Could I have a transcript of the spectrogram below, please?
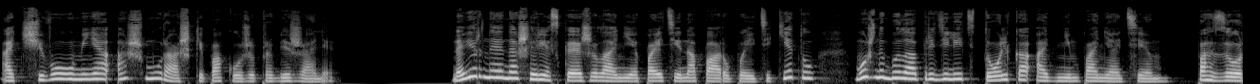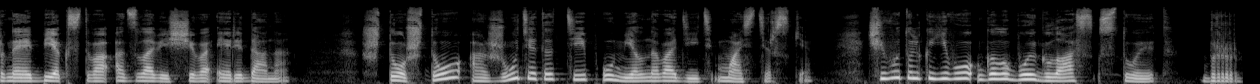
отчего у меня аж мурашки по коже пробежали. Наверное, наше резкое желание пойти на пару по этикету можно было определить только одним понятием Позорное бегство от зловещего Эридана. Что-что, а жуть этот тип умел наводить мастерски. Чего только его голубой глаз стоит. Бр,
